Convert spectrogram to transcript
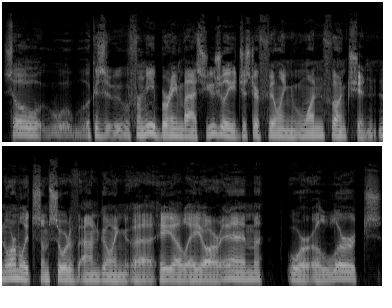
so, because for me, brain bots usually just are filling one function. Normally, it's some sort of ongoing uh, ALARM or alert,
